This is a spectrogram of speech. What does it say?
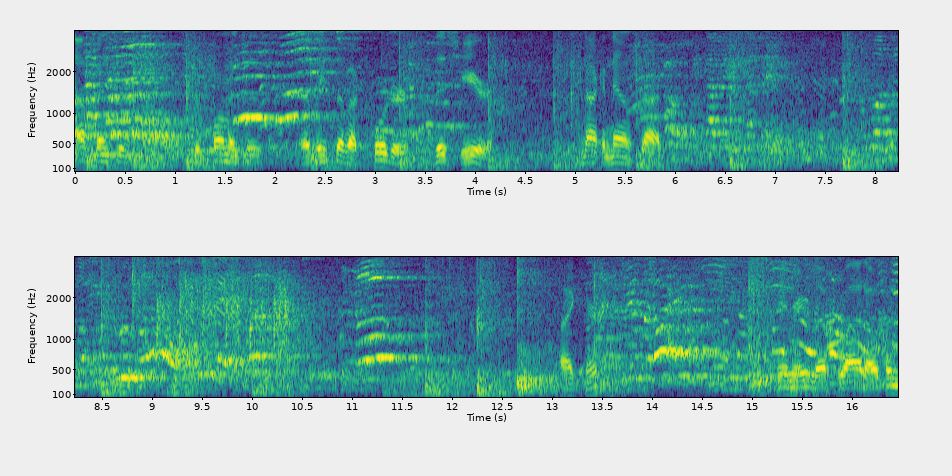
offensive performances, of a quarter this year, knocking down shots. Eichner. Henry left wide open.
